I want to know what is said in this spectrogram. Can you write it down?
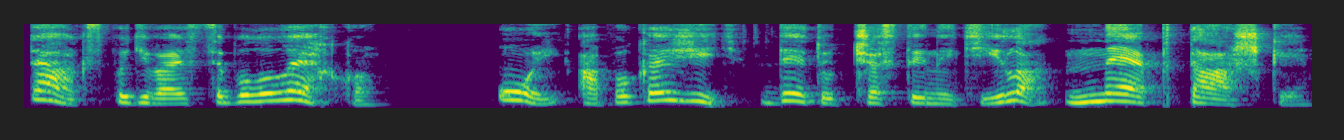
Так, сподіваюсь, це було легко. Ой, а покажіть, де тут частини тіла не пташки.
